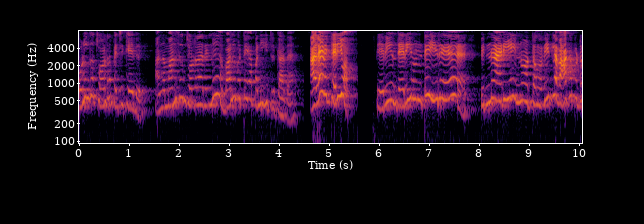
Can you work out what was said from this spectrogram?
ஒழுங்கா சொல்ற பேச்சு கேளு. அந்த மனுஷன் சொல்றாருன்னு வலுவட்டையா பண்ணிக்கிட்டு இருக்காத. அதான் எனக்கு தெரியும். தெரியும் தெரியும்ட்டு இரு. பின்னாடியே இன்னொருத்தவங்க வீட்டுல வாக்கப்பட்டு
